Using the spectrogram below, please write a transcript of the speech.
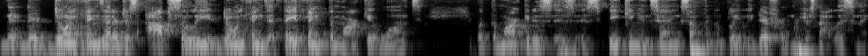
they're, they're doing things that are just obsolete, doing things that they think the market wants, but the market is, is, is speaking and saying something completely different. We're just not listening.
